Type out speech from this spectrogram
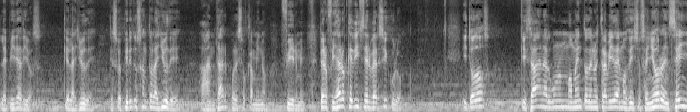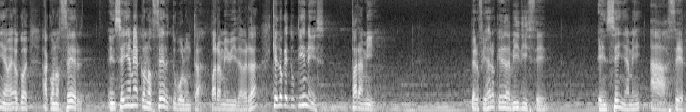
le pide a Dios que le ayude, que su Espíritu Santo le ayude a andar por esos caminos firmes. Pero fijaros que dice el versículo, y todos quizás en algún momento de nuestra vida hemos dicho, Señor, enséñame a conocer, enséñame a conocer tu voluntad para mi vida, ¿verdad? ¿Qué es lo que tú tienes para mí? Pero fijaros que David dice, enséñame a hacer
